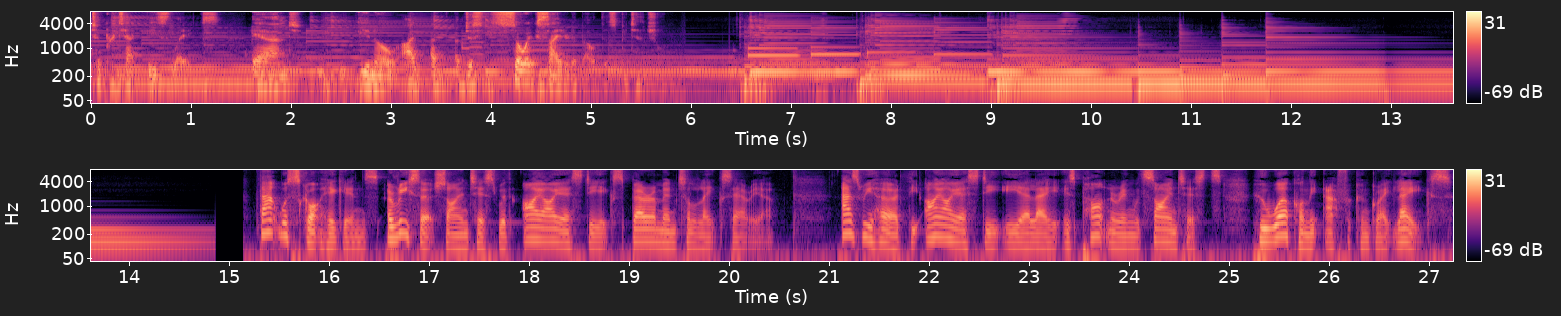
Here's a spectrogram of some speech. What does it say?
to protect these lakes. And, you know, I, I'm just so excited about this potential. That was Scott Higgins, a research scientist with IISD Experimental Lakes Area. As we heard, the IISD ELA is partnering with scientists who work on the African Great Lakes.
